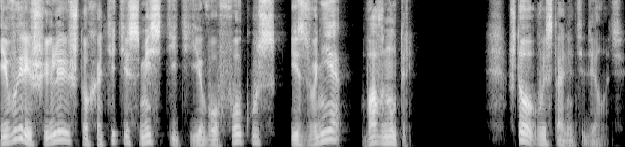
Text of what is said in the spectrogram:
и вы решили, что хотите сместить его фокус извне вовнутрь. Что вы станете делать?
